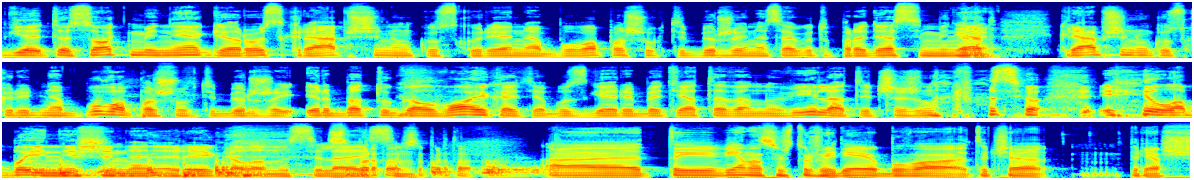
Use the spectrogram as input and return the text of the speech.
tiesiog minė gerus krepšininkus, kurie nebuvo pašaukti biržai, nes jeigu tu pradėsi minėti krepšininkus, kurie nebuvo pašaukti biržai ir bet tu galvoji, kad jie bus geri, bet jie tave nuvylė, tai čia, žinok, mes jau į labai nišinę reikalą nusileidome. Supratau, supratau. Uh, tai vienas iš tų žaidėjų buvo, tu čia prieš,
